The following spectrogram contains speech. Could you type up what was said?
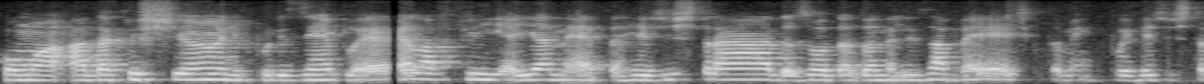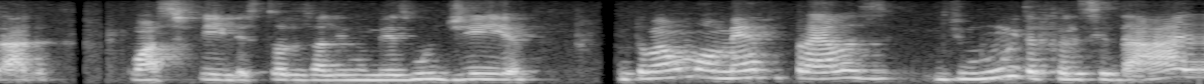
como a, a, da Cristiane, por exemplo, ela, a filha e a neta registradas, ou da Dona Elizabeth, que também foi registrada com as filhas todas ali no mesmo dia. Então, é um momento para elas de muita felicidade.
